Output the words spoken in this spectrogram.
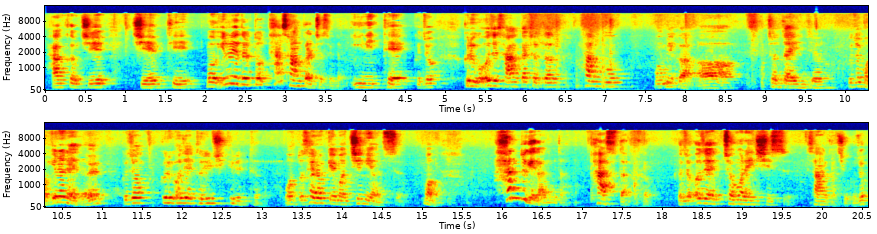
한컴 G, GMT 뭐 이런 애들 또 다 상한가를 쳤습니다. 이니텍 그죠? 그리고 어제 상한가 쳤던 한국 뭡니까 어, 전자인증 그죠? 뭐 이런 애들 그죠? 그리고 어제 드림 시큐리트 뭐 또 새롭게 뭐 지니언스 뭐 한두 개가 아닙니다. 파스다크 그죠? 어제 정원 엔시스 상한가 치고 그죠?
